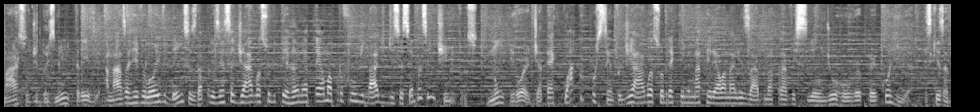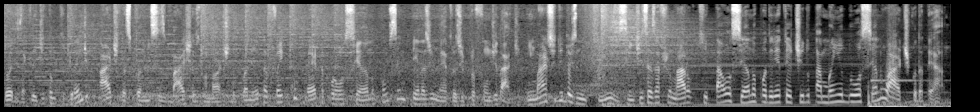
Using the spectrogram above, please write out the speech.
março de 2013, a NASA revelou evidências da presença de água subterrânea até uma profundidade de 60 centímetros, num teor de até 4% de água sobre aquele material analisado na travessia onde o rover percorria. Pesquisadores acreditam que grande parte das planícies baixas do norte do planeta foi coberta por um oceano com centenas de metros de profundidade. Em março de 2015, cientistas afirmaram que tal oceano poderia ter tido o tamanho do Oceano Ártico da Terra.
